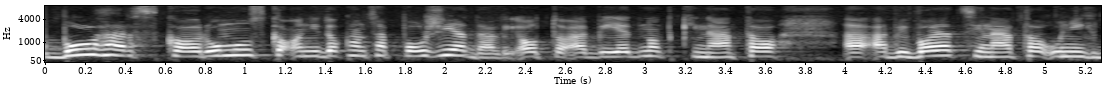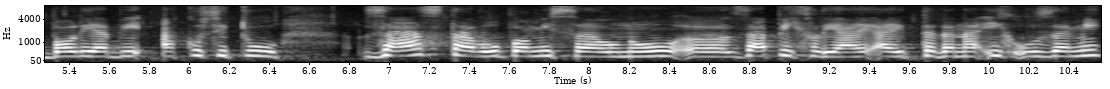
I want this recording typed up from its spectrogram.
Bulharsko, Rumúnsko, oni dokonca požiadali o to, aby jednotky NATO, uh, aby vojaci NATO to u nich boli, aby ako si tú zástavu pomyselnú e, zapichli aj, aj teda na ich území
